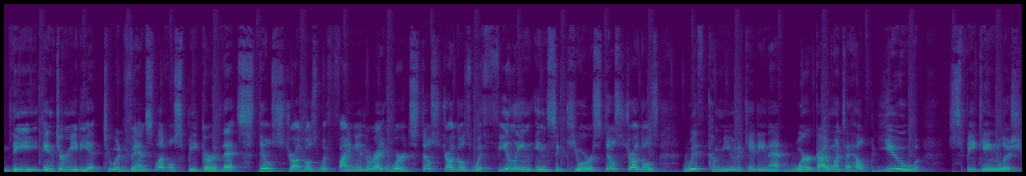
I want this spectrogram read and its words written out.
the intermediate to advanced level speaker that still struggles with finding the right words, still struggles with feeling insecure, still struggles with communicating at work. I want to help you speak English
